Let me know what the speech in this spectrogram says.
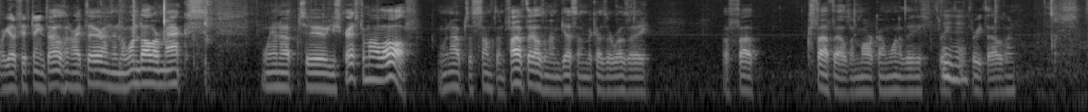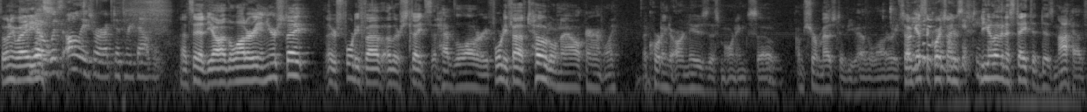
We got a fifteen thousand right there, and then the one dollar max went up to you scratched them all off. Went up to something five thousand, I'm guessing, because there was a a five five thousand mark on one of these, 3 mm-hmm. three thousand. So anyway, yes. No, it was all these were up to three thousand. That's it. Do y'all have the lottery in your state? There's 45 other states that have the lottery. 45 total now, apparently, according to our news this morning. So I'm sure most of you have the lottery. So I guess the question is, do you live in a state that does not have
